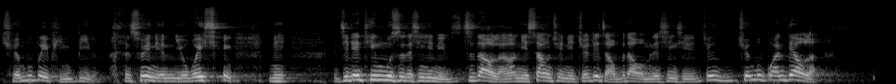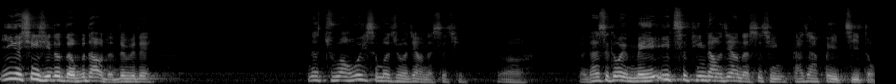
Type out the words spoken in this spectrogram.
全部被屏蔽了，所以你有微信，你今天听牧师的信息你知道了啊，你上去你绝对找不到我们的信息，就全部关掉了，一个信息都得不到的，对不对？那主啊，为什么做这样的事情啊？但是各位每一次听到这样的事情，大家被激动。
